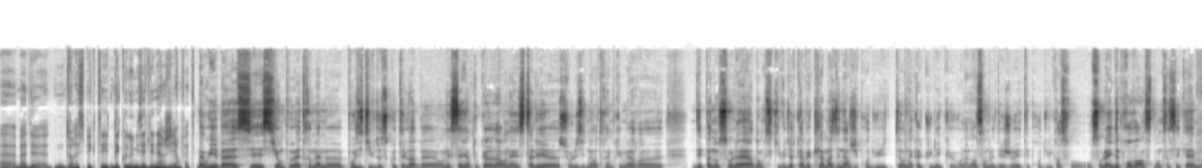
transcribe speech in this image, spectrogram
euh, bah, de, respecter, d'économiser de l'énergie, en fait. Bah oui, bah c'est, si on peut être même euh, positif de ce côté-là, bah, on essaye. En tout cas, là, on a installé sur l'usine de notre imprimeur des panneaux solaires. Donc, ce qui veut dire qu'avec la masse d'énergie produite, on a calculé que voilà, l'ensemble des jeux étaient produits grâce au, soleil de Provence. Donc, ça, c'est quand même,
